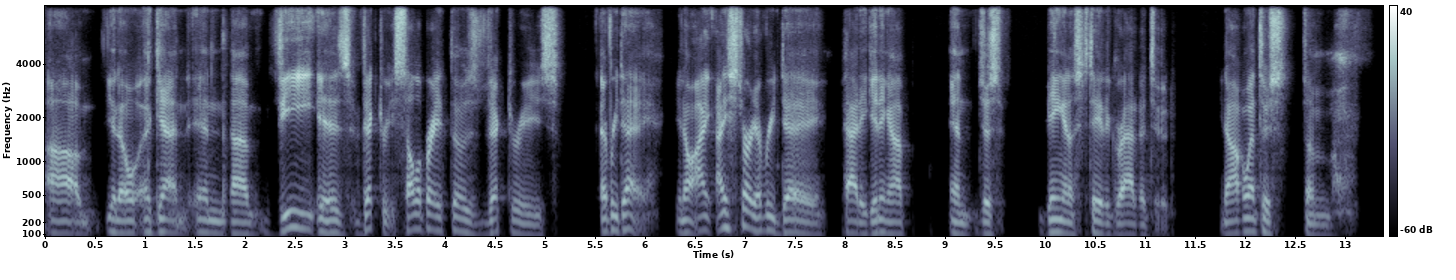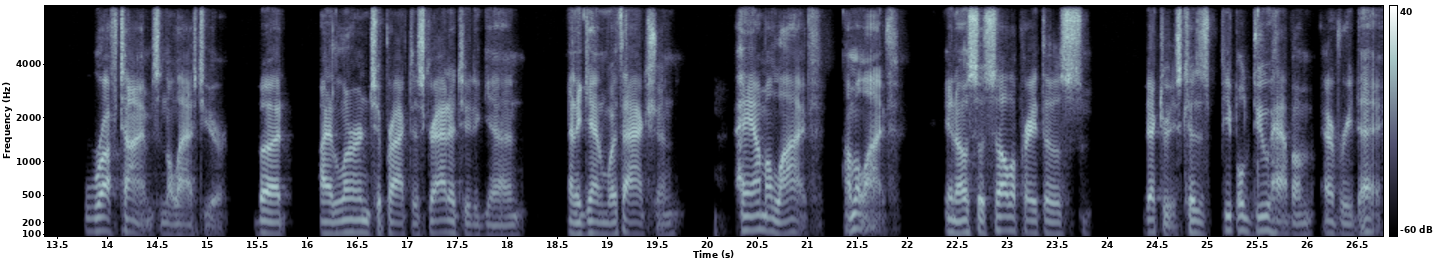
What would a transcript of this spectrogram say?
Um, you know, again, and uh, V is victory. Celebrate those victories every day. You know, I, I start every day, Patty, getting up and just being in a state of gratitude. You know, I went through some rough times in the last year, but I learned to practice gratitude again and again with action. Hey, I'm alive. I'm alive. You know, so celebrate those victories because people do have them every day.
